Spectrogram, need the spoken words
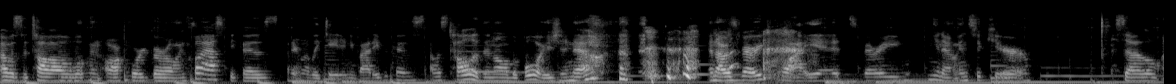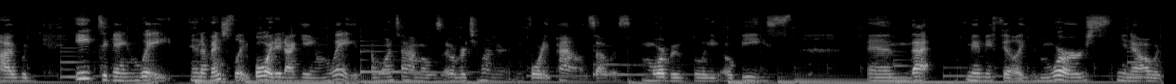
I was the tall and awkward girl in class because I didn't really date anybody because I was taller than all the boys, you know? and I was very quiet, very, you know, insecure. So I would eat to gain weight. And eventually, boy, did I gain weight. At one time, I was over 240 pounds. I was morbidly obese. And that made me feel even worse. You know, I would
